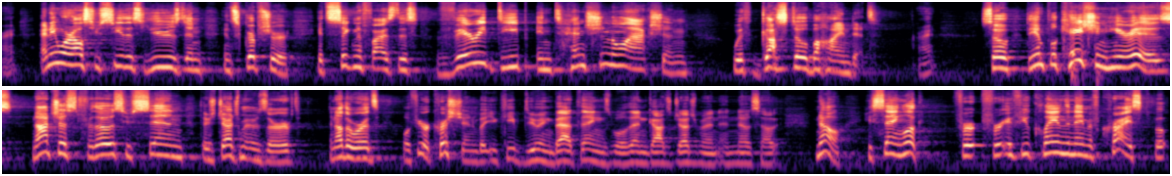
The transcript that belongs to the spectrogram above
Right? Anywhere else you see this used in, in Scripture, it signifies this very deep intentional action with gusto behind it. Right? So the implication here is not just for those who sin, there's judgment reserved. In other words, well, if you're a Christian but you keep doing bad things, well, then God's judgment and no salvation. No, he's saying, look, for, for if you claim the name of Christ, but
